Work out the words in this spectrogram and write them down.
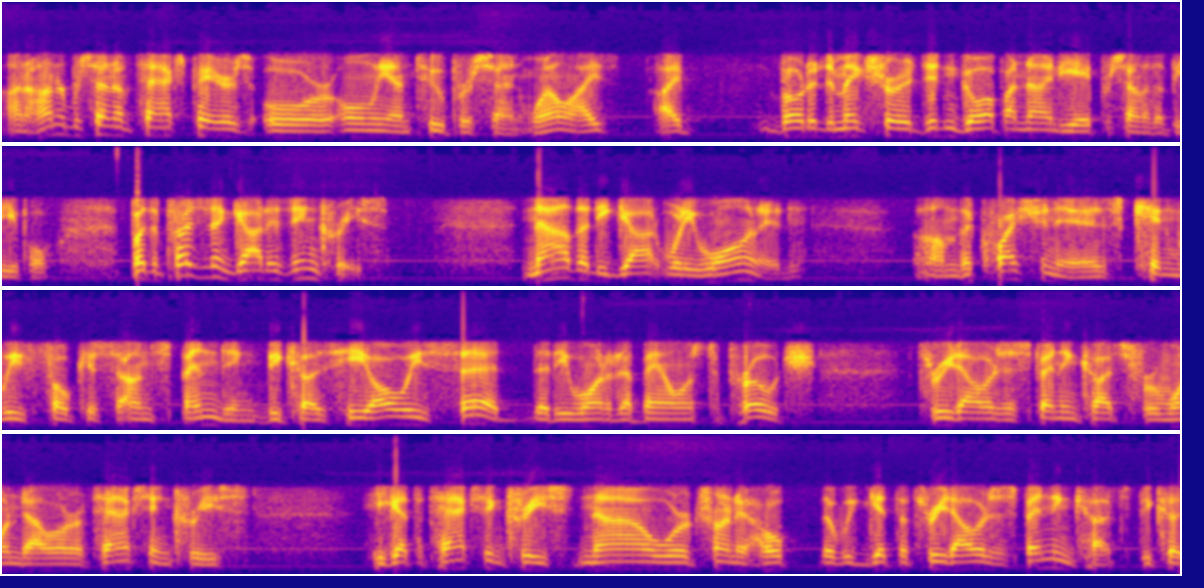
on 100% of taxpayers or only on 2%. Well, I I voted to make sure it didn't go up on 98% of the people. But the president got his increase. Now that he got what he wanted, um, the question is, can we focus on spending? Because he always said that he wanted a balanced approach: three dollars of spending cuts for one dollar of tax increase. He got the tax increase. Now we're trying to hope that we get the three dollars of spending cuts because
